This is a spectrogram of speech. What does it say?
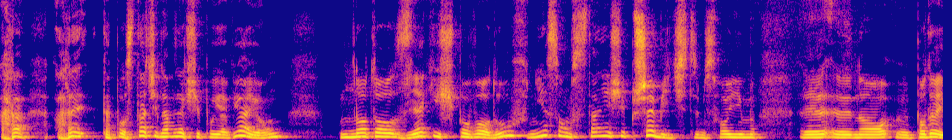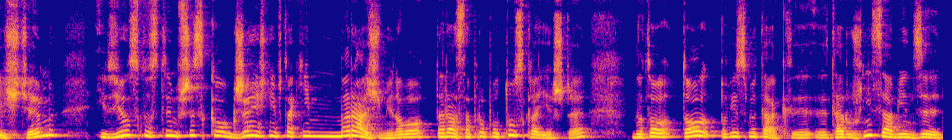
a, ale te postacie, nawet jak się pojawiają, no to z jakichś powodów nie są w stanie się przebić z tym swoim y, y, no, podejściem i w związku z tym wszystko grzęźnie w takim maraźmie. No bo teraz a propos Tuska jeszcze, no to, to powiedzmy tak, y, y, ta różnica między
